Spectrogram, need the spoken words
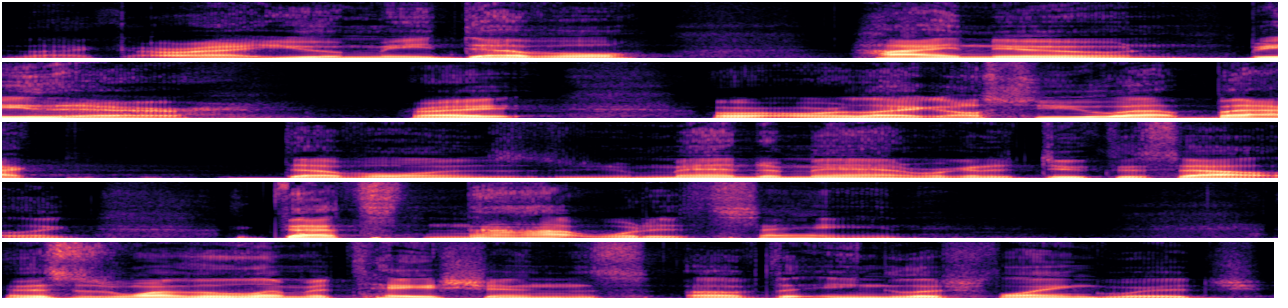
Like, all right, you and me, devil, high noon, be there, right? Or, or like I'll see you out back, devil, and man to man, we're going to duke this out. Like, like that's not what it's saying. And this is one of the limitations of the English language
